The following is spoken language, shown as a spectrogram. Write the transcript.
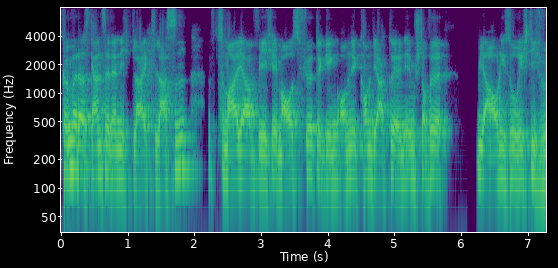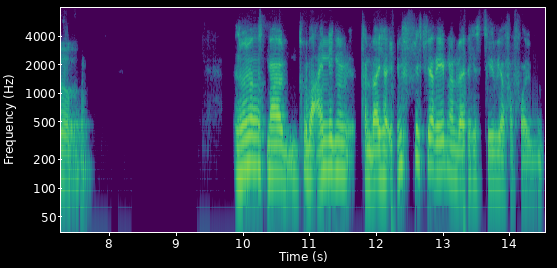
Können wir das Ganze denn nicht gleich lassen? Zumal ja, wie ich eben ausführte, gegen Omnicom die aktuellen Impfstoffe ja auch nicht so richtig wirken. Also wir uns mal darüber einigen, von welcher Impfpflicht wir reden und welches Ziel wir verfolgen.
